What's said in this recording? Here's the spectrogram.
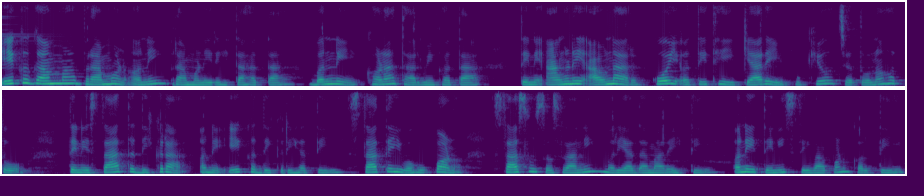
એક ગામમાં બ્રાહ્મણ અને બ્રાહ્મણી રહેતા હતા. બંને ઘણા ધાર્મિક હતા. તેને આંગણે આવનાર કોઈ અતિથિ ક્યારેય ભૂખ્યો જતો ન હતો. તેને સાત દીકરા અને એક દીકરી હતી. સાતેય વહુ પણ સાસુ સસરાની મર્યાદામાં રહેતી અને તેની સેવા પણ કરતી.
